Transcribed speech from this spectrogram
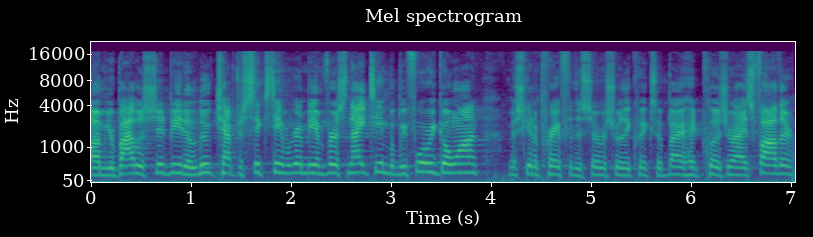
um, your Bibles should be to Luke chapter 16. We're going to be in verse 19. But before we go on, I'm just going to pray for the service really quick. So bow your head, close your eyes. Father,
